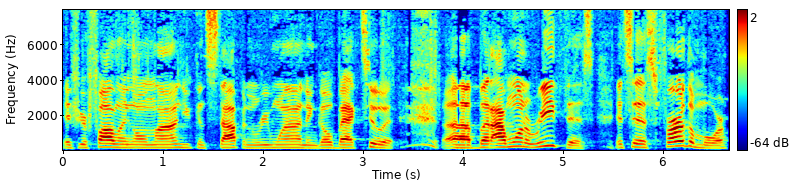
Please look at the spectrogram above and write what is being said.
If you're following online, you can stop and rewind and go back to it. Uh, but I want to read this. It says, Furthermore,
